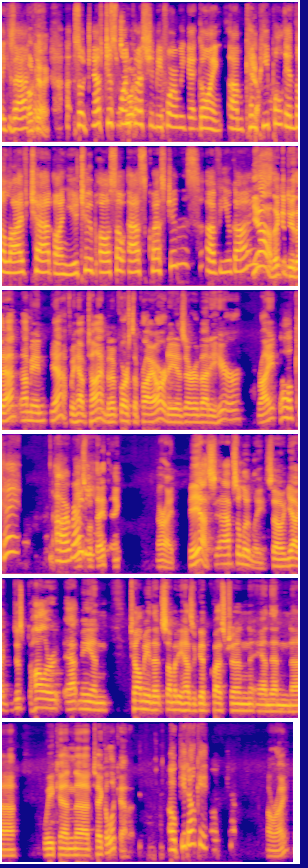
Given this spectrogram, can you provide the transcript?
Exactly. Okay. Uh, So, Jeff, just one go- question before we get going. Um, can Yeah. people in the live chat on YouTube also ask questions of you guys? Yeah, they could do that. I mean, yeah, if we have time. But of course, the priority is everybody here, right? Okay. All That's what they think. All right. Yes, absolutely. So yeah, just holler at me and tell me that somebody has a good question, and then uh, we can uh, take a look at it. Okie dokie. All right.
